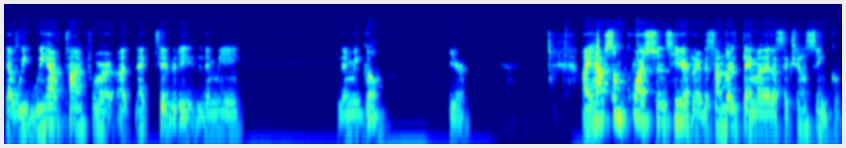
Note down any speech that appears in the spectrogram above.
that we, we have time for an activity. Let me, let me go here. I have some questions here, regresando al tema de la sección 5.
